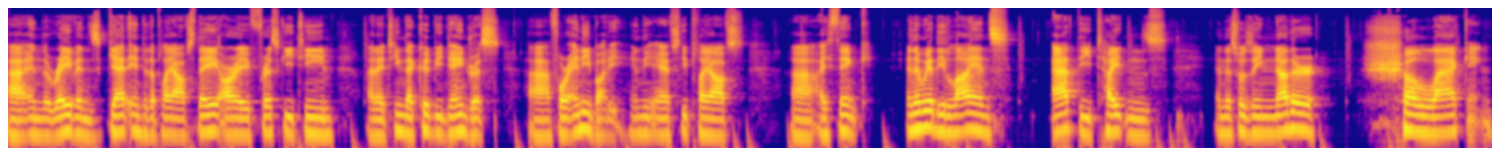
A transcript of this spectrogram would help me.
uh, and the Ravens get into the playoffs, they are a frisky team and a team that could be dangerous uh, for anybody in the AFC playoffs, uh, I think. And then we had the Lions at the Titans, and this was another shellacking.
